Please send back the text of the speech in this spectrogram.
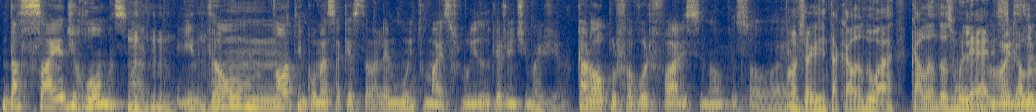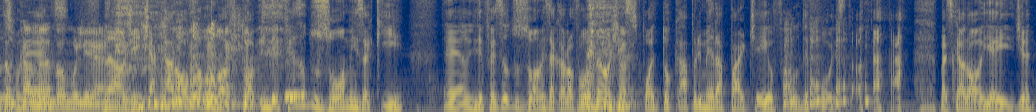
da saia de Roma, sabe? Uhum, então, uhum. notem como essa questão ela é muito mais fluida do que a gente imagina. Carol, por favor, fale, senão o pessoal vai. Vamos achar que a gente tá calando, calando as mulheres. Vai calando as mulheres. calando a mulher. Não, gente, a Carol falou no off-top. Em defesa dos homens aqui, é, em defesa dos homens, a Carol falou: não, gente, pode tocar a primeira parte aí, eu falo depois. Tá? Mas, Carol, e aí? Diante,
